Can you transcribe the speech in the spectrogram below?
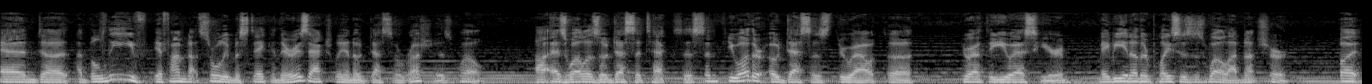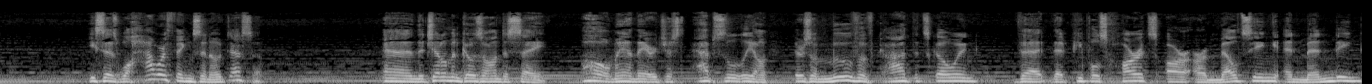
and uh, I believe, if I'm not sorely mistaken, there is actually an Odessa, Russia, as well, uh, as well as Odessa, Texas, and a few other Odessas throughout uh, throughout the U.S. here, maybe in other places as well. I'm not sure, but he says, "Well, how are things in Odessa?" And the gentleman goes on to say, oh man, they are just absolutely on. There's a move of God that's going that that people's hearts are are melting and mending.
